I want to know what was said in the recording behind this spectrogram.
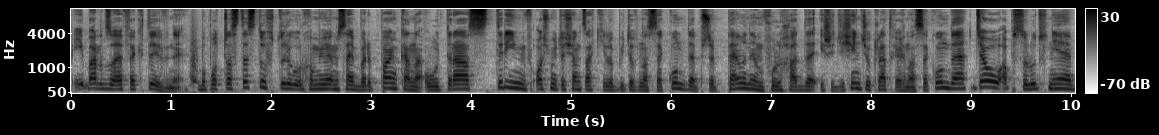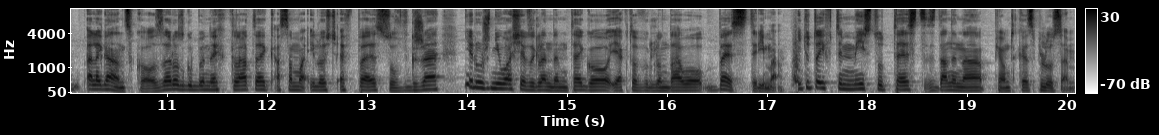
i bardzo efektywny. Bo podczas testów, w których uruchomiłem Cyberpunka na Ultra, stream w 8000 kilobitów na sekundę przy pełnym Full HD i 60 klatkach na sekundę działał absolutnie elegancko. Zero zgubionych klatek, a sama ilość FPS-ów w grze nie różniła się względem tego, jak to wyglądało bez streama. I tutaj w tym miejscu test zdany na piątkę z plusem.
